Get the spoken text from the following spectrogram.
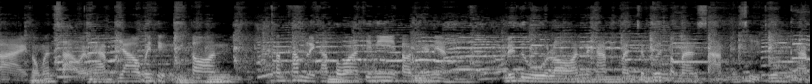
บ่ายๆของวันเสาร์นะครับ ยาวไปถึงตอนค่ำๆเลยครับ เพราะว่าที่นี่ตอนนี้เนี่ย ฤดูร้อนนะครับ มันจะมืดประมาณ3-4ทุ่มครับ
